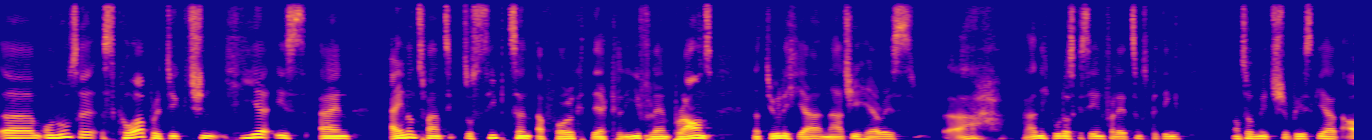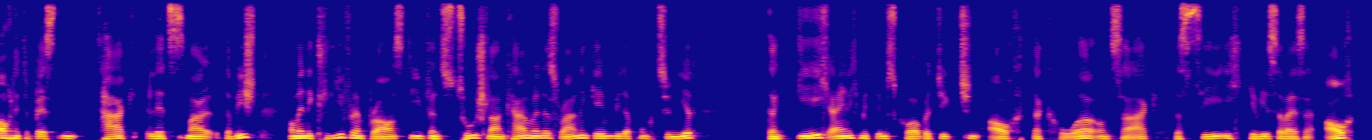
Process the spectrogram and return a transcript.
Ähm, und unsere Score Prediction hier ist ein 21 zu 17 Erfolg der Cleveland Browns. Natürlich, ja, Najee Harris ach, hat nicht gut ausgesehen, verletzungsbedingt. Und so mit Trubisky hat auch nicht den besten Tag letztes Mal erwischt. Und wenn die Cleveland Browns Defense zuschlagen kann, wenn das Running Game wieder funktioniert, dann gehe ich eigentlich mit dem Score Prediction auch d'accord und sage, das sehe ich gewisserweise auch.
